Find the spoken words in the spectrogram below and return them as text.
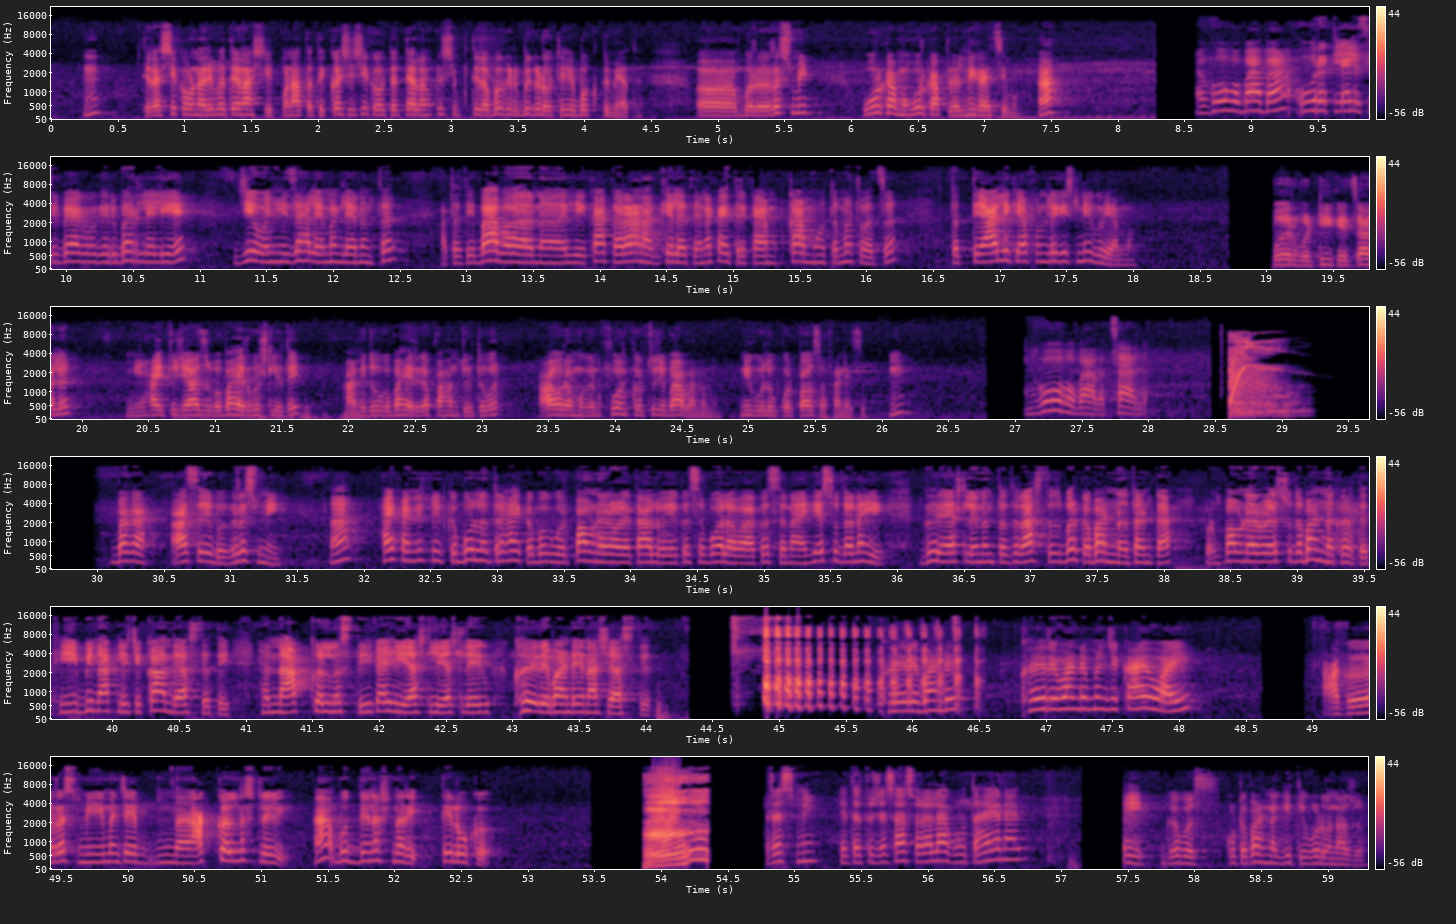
तिला शिकवणारी होते नाशी पण आता ती कशी शिकवते त्याला कशी तिला बघ बिघडवते हे बघतो मी आता. बरं रश्मी उरका मग उरका आपल्याला निघायचं मग. हां? हो हो बाबा उरकलेलं बॅग वगैरे भरलेली आहे. जेवण हे झालंय म्हणल्यानंतर. आता ते बाबा हे काका रानात गेलं ते ना काहीतरी काम काम होतं महत्वाचं. तर ते आले की आपण लगेच निघूया मग. बरं बरं ठीक आहे चालेल. मी हाय तुझे आजोबा बाहेर बसले ते आम्ही दोघं बाहेर गप्पा हाणतोय तर आवरा मग फोन कर तुझ्या बाबांना मग. निघू लवकर पावसा पाण्याचं हं? हो हो बाबा चालेल. बघा असं आहे बघ रश्मी. हा? हाय का नीटनेटकं बोलणं तर हाय का? बघ बरं पाहुण्या वेळात आलोय कसं बोलावा कसं नाही हे सुद्धा नाही. घरी असल्यानंतर तर असतंच बरं का भांडणं तंटा. पण पाहुण्या सुद्धा भांडणं करतात. ही बिनाकलीचे कांदे असतात ते. ह्यांना अक्कल नसती काही ही असली असले खैरे भांडे नाशे असतात. खैरे भांडे? खैरे भांडे म्हणजे काय हो आई? अगं रश्मी म्हणजे अक्कल नसलेली. हा? बुद्धी नसणारी ते लोक. रश्मी हे तर तुझ्या सासूला लागू होत आहे ना आई गबस कुठं भांडणं घेते वडून अजून?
